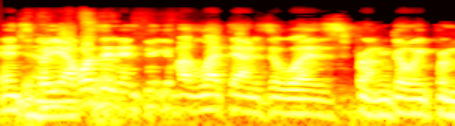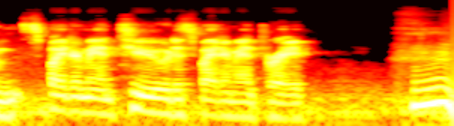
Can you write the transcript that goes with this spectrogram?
And Yeah, but yeah, it wasn't right. as big of a letdown as it was from going from Spider-Man 2 to Spider-Man 3. Hmm.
